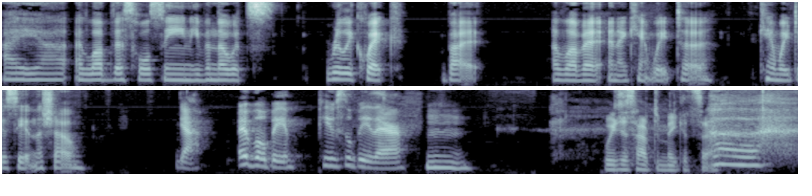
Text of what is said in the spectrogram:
I uh, I love this whole scene even though it's really quick, but I love it and I can't wait to can't wait to see it in the show. Yeah. It will be. Peeves will be there. Mhm. We just have to make it so.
